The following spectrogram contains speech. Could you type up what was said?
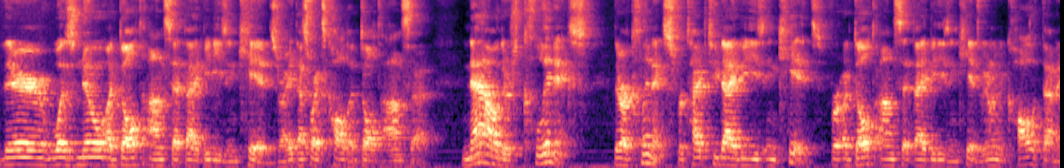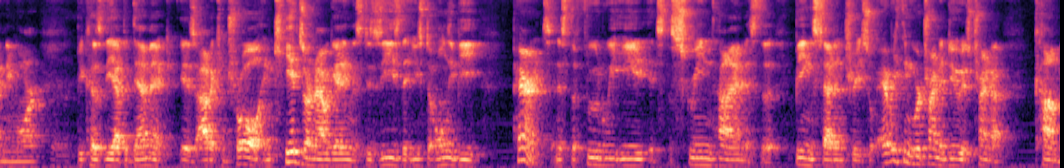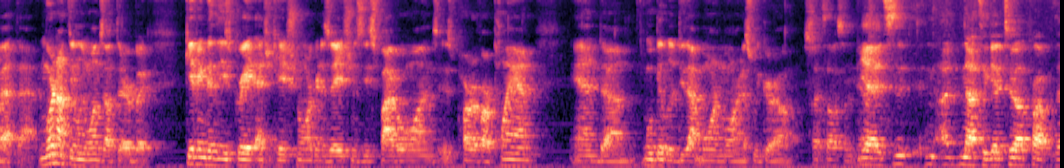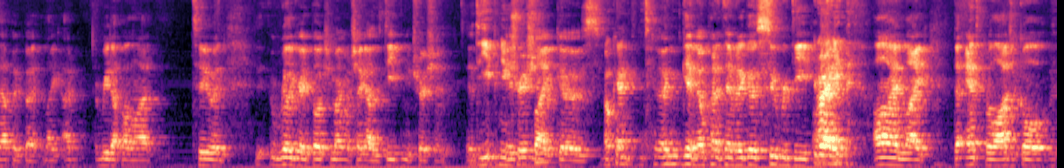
there was no adult onset diabetes in kids, right? That's why it's called adult onset. Now there's clinics. There are clinics for type 2 diabetes in kids, for adult onset diabetes in kids. We don't even call it that anymore because the epidemic is out of control and kids are now getting this disease that used to only be parents and it's the food we eat it's the screen time it's the being sedentary so everything we're trying to do is trying to combat that and we're not the only ones out there but giving to these great educational organizations these 501s is part of our plan and um, we'll be able to do that more and more as we grow so That's awesome. Yeah. Yeah, it's uh, not to get too front with the topic, but like I read up on a lot too, and a really great books you might want to check out is Deep Nutrition. It, Deep it, Nutrition? like goes okay again, no pun intended, but it goes super deep, Right. On like the anthropological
